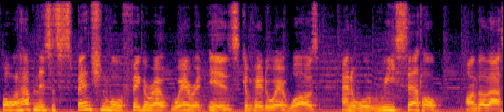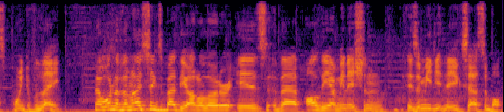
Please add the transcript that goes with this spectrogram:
what will happen is the suspension will figure out where it is compared to where it was, and it will resettle on the last point of lay. Now, one of the nice things about the autoloader is that all the ammunition is immediately accessible.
